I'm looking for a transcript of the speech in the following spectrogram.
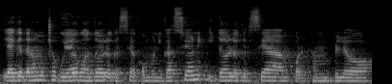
y hay que tener mucho cuidado con todo lo que sea comunicación y todo lo que sea, por ejemplo,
